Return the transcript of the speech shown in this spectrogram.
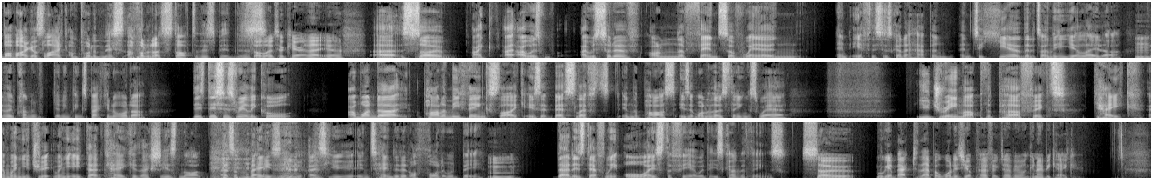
Bob Iger's like, I'm putting this. I'm putting a stop to this business. Solo took care of that. Yeah. Uh, so I, I, I was, I was sort of on the fence of when and if this is going to happen, and to hear that it's only a year later, Mm. you know, they're kind of getting things back in order. This, this is really cool. I wonder. Part of me thinks like, is it best left in the past? Is it one of those things where you dream up the perfect cake, and when you when you eat that cake, it actually is not as amazing as you intended it or thought it would be. Mm. That is definitely always the fear with these kind of things. So we'll get back to that. But what is your perfect Obi Wan Kenobi cake?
